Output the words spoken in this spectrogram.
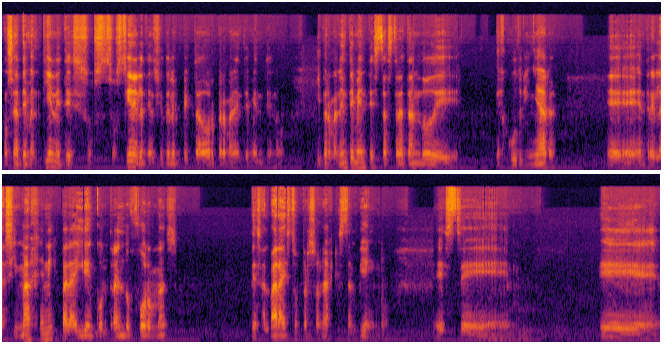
O sea, te mantiene, te sostiene la atención del espectador permanentemente, ¿no? Y permanentemente estás tratando de, escudriñar eh, entre las imágenes para ir encontrando formas de salvar a estos personajes también, ¿no? Este, eh,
